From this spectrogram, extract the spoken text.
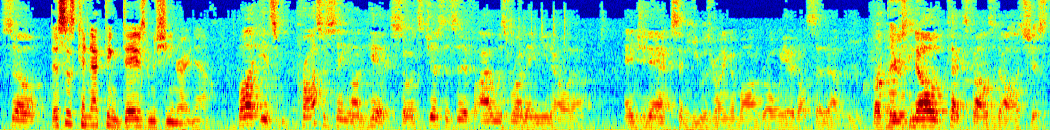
So This is connecting Dave's machine right now. but it's processing on his, so it's just as if I was running, you know, a Nginx and he was running a Mongrel. and We had it all set up, but there's no text files at all. It's just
